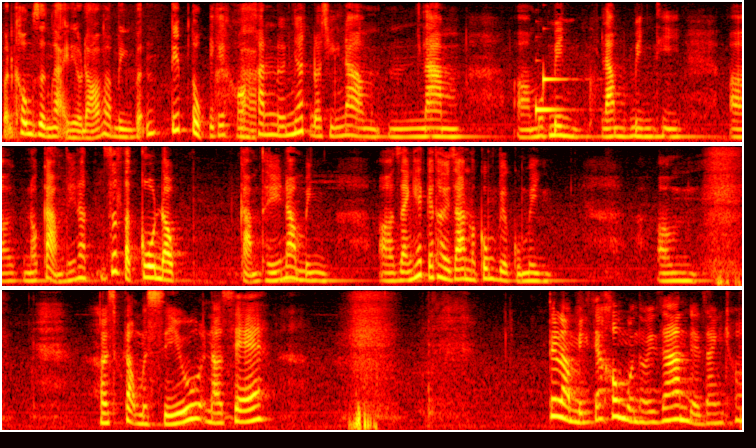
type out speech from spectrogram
vẫn không dừng lại điều đó và mình vẫn tiếp tục cái khó khăn lớn nhất đó chính là làm uh, một mình. Làm một mình thì uh, nó cảm thấy là rất là cô độc. Cảm thấy là mình uh, dành hết cái thời gian vào công việc của mình. Um, hơi xúc động một xíu. Nó sẽ tức là mình sẽ không còn thời gian để dành cho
